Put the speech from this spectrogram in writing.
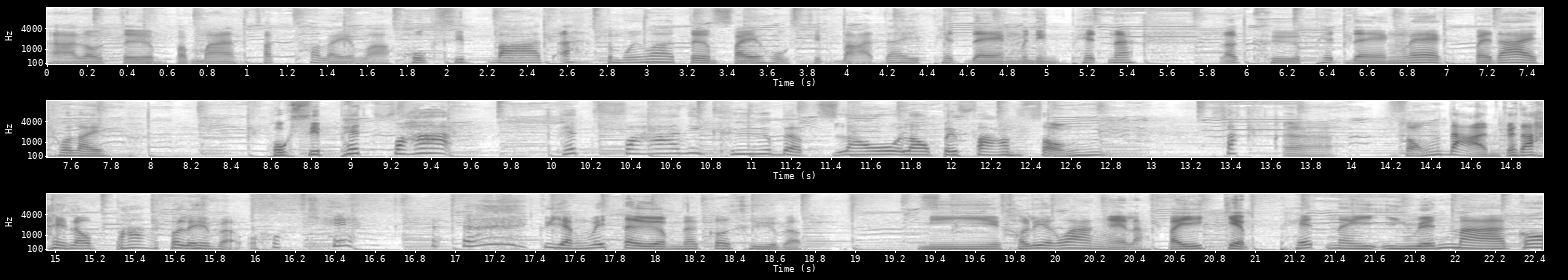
อ่าเราเติมประมาณสักเท่าไหร่วะ 60 บาทอะสมมติว่าเติมไป 60 บาทได้เพชรแดงมาหนึ่งเพชรนะ แล้วคือเพชรแดงแรกไปได้เท่าไหร่ 60 เพชรฟ้า เพชรฟ้านี่คือแบบเราเราไปฟาร์มสองสักเอ่อสองด่านก็ได้แล้วป้าก็เลยแบบโอเค ก็ยังไม่เติมนะก็คือแบบ มีเขาเรียกว่าไงล่ะ ไปเก็บเพชรในอีเวนต์มาก็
